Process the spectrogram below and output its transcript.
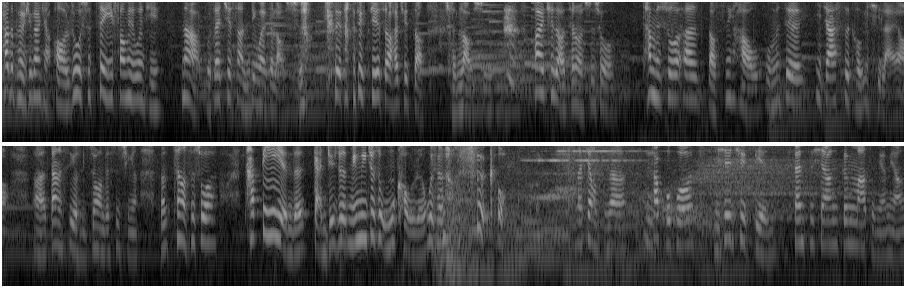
他的朋友就跟他讲，哦，如果是这一方面的问题，那我再介绍你另外一个老师，所以他就介绍他去找陈老师。后来去找陈老师的时候，他们说，呃，老师你好，我们这一家四口一起来哦，啊、当然是有很重要的事情啊。老陈老师说，他第一眼的感觉就是明明就是五口人，为什么有四口？那这样子呢，她婆婆，你先去点三支香，跟妈祖娘娘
